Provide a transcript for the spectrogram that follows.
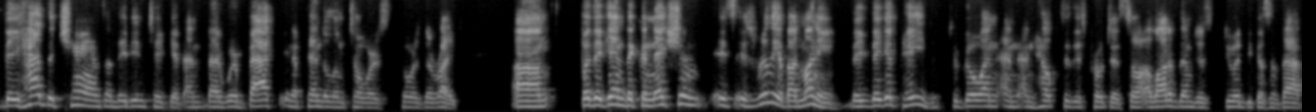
they had the chance and they didn't take it, and that we're back in a pendulum towards towards the right. Um, but again, the connection is, is really about money. They, they get paid to go and, and, and help to this protest. So a lot of them just do it because of that.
